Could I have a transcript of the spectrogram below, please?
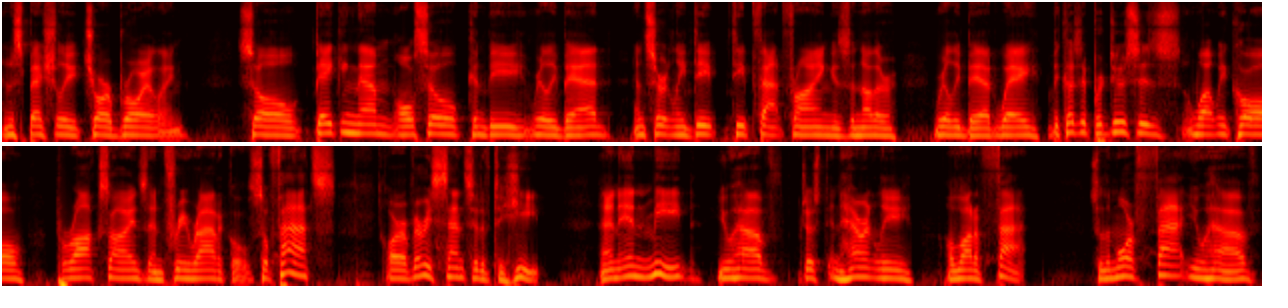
and especially char broiling. So, baking them also can be really bad and certainly deep deep fat frying is another really bad way because it produces what we call peroxides and free radicals. So fats are very sensitive to heat. And in meat, you have just inherently a lot of fat. So the more fat you have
